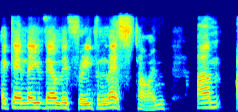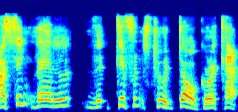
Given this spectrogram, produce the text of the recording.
again, they, they'll live for even less time. Um, I think they're the difference to a dog or a cat.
